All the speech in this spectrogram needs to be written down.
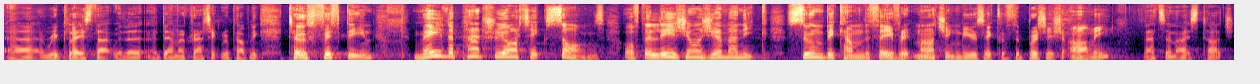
Uh, replace that with a, a, democratic republic. Toast 15, may the patriotic songs of the Légion Germanique soon become the favorite marching music of the British Army. That's a nice touch.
